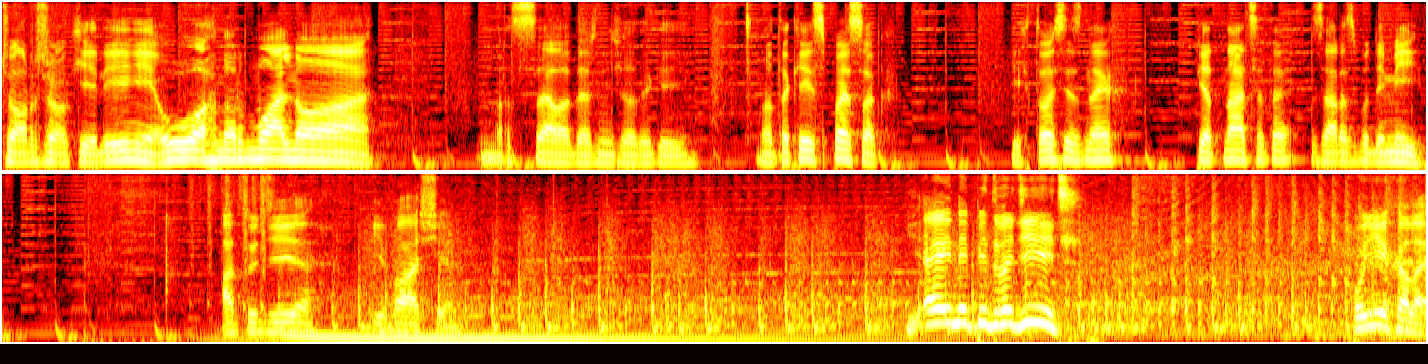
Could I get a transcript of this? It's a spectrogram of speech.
Джорджо Кіліні. Ох, нормально. Марсело теж нічого такий. Отакий список. І хтось із них 15 зараз буде мій. А тоді і ваші. Ей, не підведіть! Поїхали!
